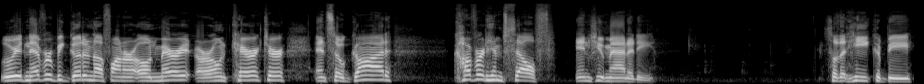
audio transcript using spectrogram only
We would never be good enough on our own merit, our own character. And so God covered Himself in humanity so that he could be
